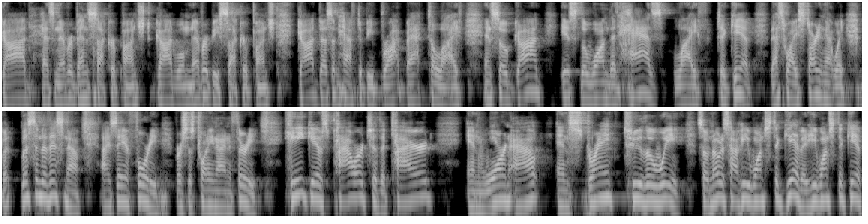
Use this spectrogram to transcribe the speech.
God has never been sucker punched. God will never be sucker punched. God doesn't have to be brought back to life. And so God is the one that has life to give. That's why he's starting that way. But listen to this now. Isaiah 40 verses 29 and 30. He gives power to the tired and worn out and strength to the weak. So notice how he wants to give it. He wants to give.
